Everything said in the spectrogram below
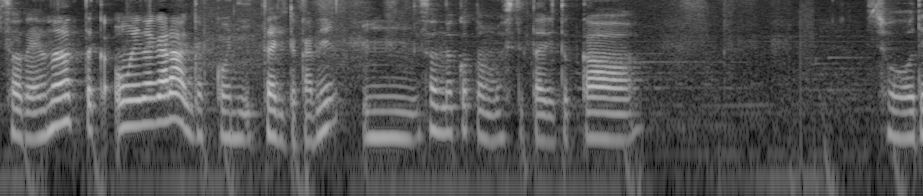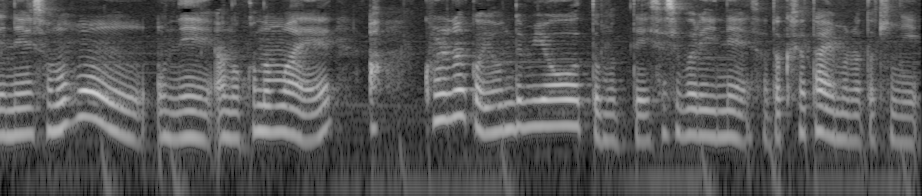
そうだよなとか思いながら学校に行ったりとかね。うんそんなこともしてたりとか。そうでねその本をねあのこの前あこれなんか読んでみようと思って久しぶりにね読書タイムの時に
